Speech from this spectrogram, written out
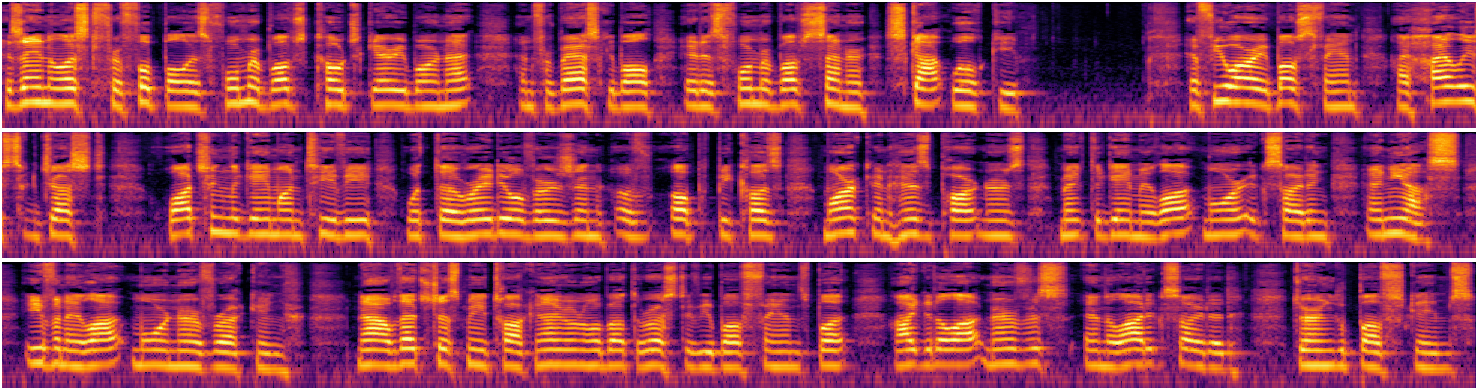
His analyst for football is former Buffs coach Gary Barnett, and for basketball, it is former Buffs center Scott Wilkie. If you are a Buffs fan, I highly suggest watching the game on TV with the radio version of up because Mark and his partners make the game a lot more exciting and yes, even a lot more nerve wracking. Now, that's just me talking. I don't know about the rest of you Buff fans, but I get a lot nervous and a lot excited during the Buffs games,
